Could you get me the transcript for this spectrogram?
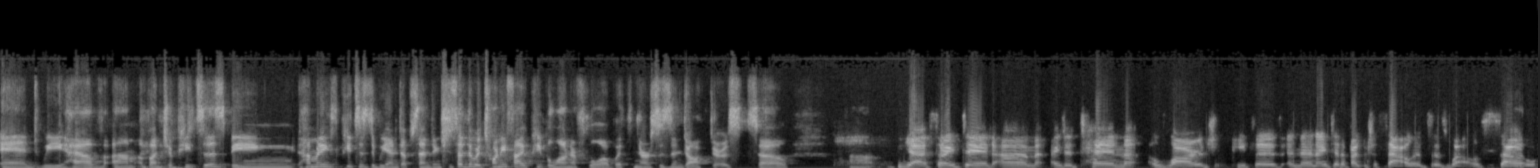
and we have um, a bunch of pizzas being. How many pizzas did we end up sending? She said there were twenty five people on her floor with nurses and doctors. So. Um, Yeah, so I did um I did 10 large pizzas and then I did a bunch of salads as well. So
